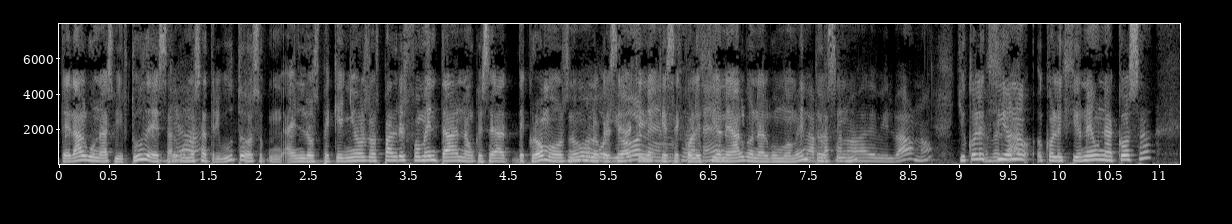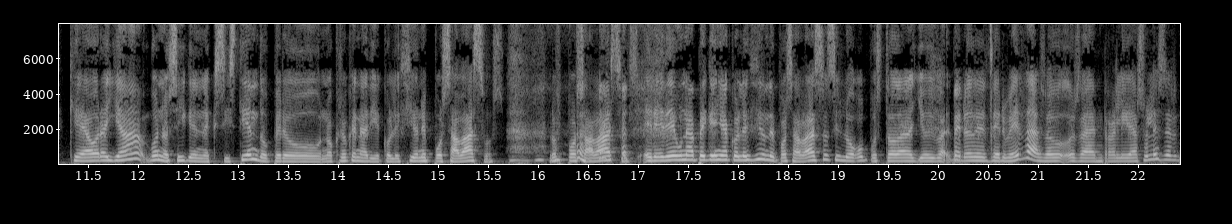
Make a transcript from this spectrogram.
te da algunas virtudes, algunos atributos. En los pequeños los padres fomentan, aunque sea de cromos, ¿no? O lo que sea, que, se fíjate. coleccione algo en algún En la momento. Plaza sí. Nueva de Bilbao, ¿no? Yo ¿Es colecciono, coleccioné una cosa que ahora ya, bueno, siguen existiendo, pero no creo que nadie coleccione posavasos. Los posavasos. Heredé una pequeña colección de posavasos y luego pues toda yo iba Pero de cervezas, o, o sea, en realidad suele ser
